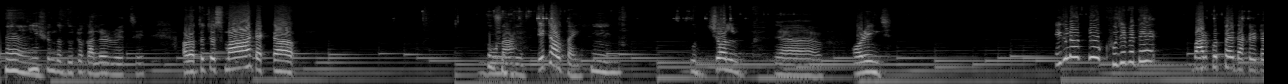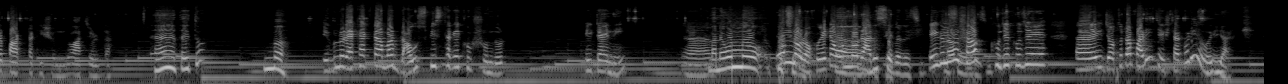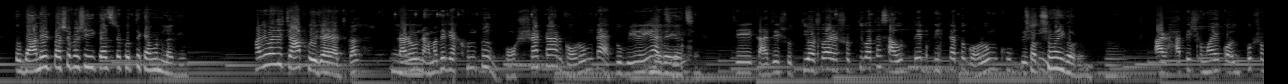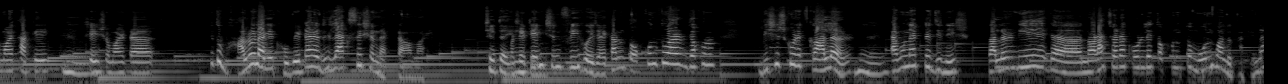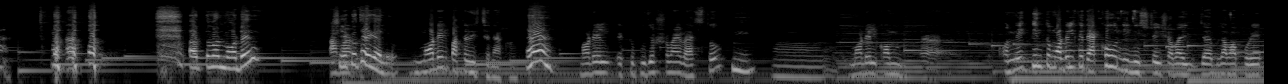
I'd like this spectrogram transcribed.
হ্যাঁ। কি সুন্দর দুটো কালার রয়েছে। আর অথচ স্মার্ট একটা বোনা। এটাও তাই। উজ্জ্বল অরেঞ্জ এগুলো একটু খুঁজে পেতে বার করতে হয়। দেখো এটার পাটটা কি সুন্দর আঁচলটা। হ্যাঁ তাই তো। বাহ। এগুলোর এক একটা আবার ব্লাউজ পিস থাকে খুব সুন্দর। এইটাই নেই। মানে অন্য অন্য রকম এটা অন্য হ্যাঁ, বুঝতে এগুলো সব খুঁজে খুঁজে এই যতটা পারি চেষ্টা করি ওই আর কি। তো গানের পাশাপাশি এই কাজটা করতে কেমন লাগে? মাঝে মাঝে চাপ হয়ে যায় আজকাল। কারণ আমাদের এখন তো বর্ষাটা আর গরমটা এত বেড়ে গেছে যে কাজে সত্যি অসহায়। সত্যি কথা সাউথের দিকটা তো গরম খুব বেশি। সবসময় গরম। আর হাতে সময় অল্প সময় থাকে সেই সময়টা। কিন্তু ভালো লাগে খুব। এটা রিল্যাক্সেশন একটা আমার। সেটাই মানে টেনশন ফ্রি হয়ে যায়। কারণ তখন তো আর যখন বিশেষ করে কালার এমন একটা জিনিস কালার নিয়ে নড়াচড়া করলে তখন তো মন ভালো থাকে না? আর তোমার মডেল সে কোথায় গেল? মডেল পাতা দিচ্ছে না এখন। হ্যাঁ? মডেল একটু পুজোর সময় ব্যস্ত। মডেল কম অনেকদিন তো মডেলকে দেখো নি নিশ্চয়ই সবাই জামা পরে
